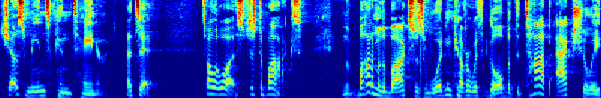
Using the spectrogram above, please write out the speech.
just means container. That's it. That's all it was, just a box. And the bottom of the box was wooden covered with gold, but the top actually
